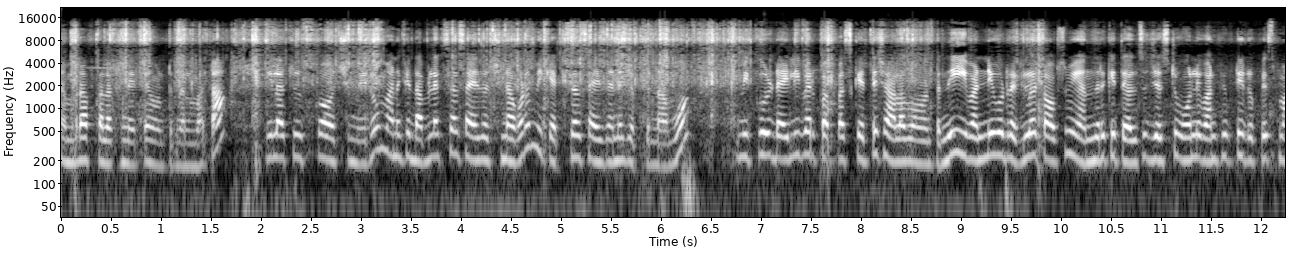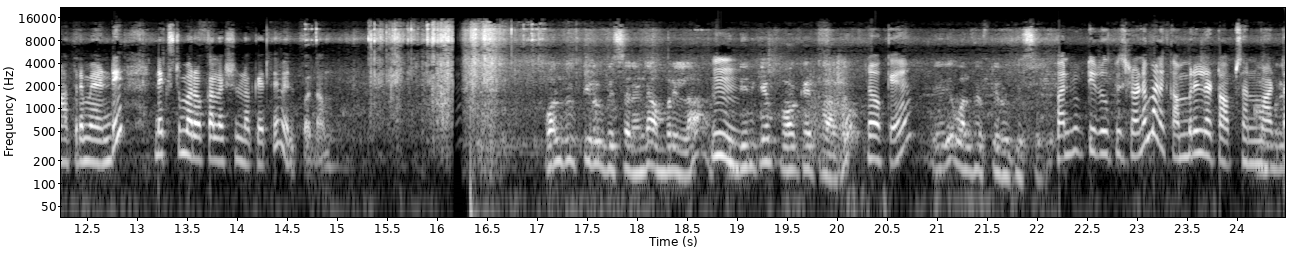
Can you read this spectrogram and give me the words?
నెంబర్ ఆఫ్ కలెక్షన్ అయితే ఉంటుందన్నమాట. ఇలా చూసుకోవచ్చు మీరు. మనకి డబుల్ ఎక్సెల్ సైజ్ వచ్చినా కూడా మీకు ఎక్సెల్ సైజ్ అనే చెప్తున్నాము. మీకు డైలీ వేర్ పర్పస్కి అయితే చాలా బాగుంటుంది. ఇవన్నీ కూడా రెగ్యులర్ టాప్స్ మీ అందరికీ తెలుసు. Just only one fifty rupees మాత్రమే అండి. నెక్స్ట్ మరో కలెక్షన్లోకి అయితే వెళ్ళిపోదాం. వన్ ఫిఫ్టీ రూపీస్ అండి అంబ్రిల్లా. దీనికేం పాకెట్ రాదు. ఓకే. ఇది one fifty rupees. One fifty రూపీస్లోనే మనకి అంబ్రిల్లా టాప్స్ అన్నమాట.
